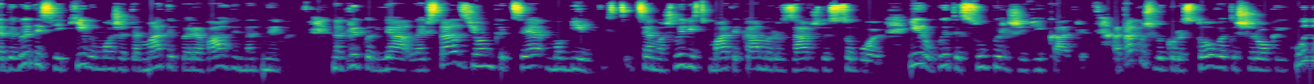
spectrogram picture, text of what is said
та дивитися, які ви можете мати переваги над ними. Наприклад, для лайфстайл зйомки це мобільність, це можливість мати камеру завжди з собою і робити супер живі кадри, а також використовувати широкий кут,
